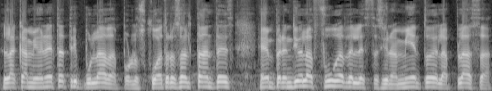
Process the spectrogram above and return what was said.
La camioneta tripulada por los cuatro asaltantes emprendió la fuga del estacionamiento de la plaza,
